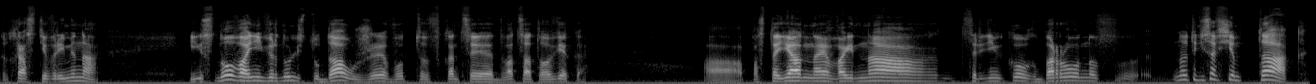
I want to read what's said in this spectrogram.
как раз те времена – и снова они вернулись туда уже вот в конце 20 века. А, постоянная война средневековых баронов, ну это не совсем так.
